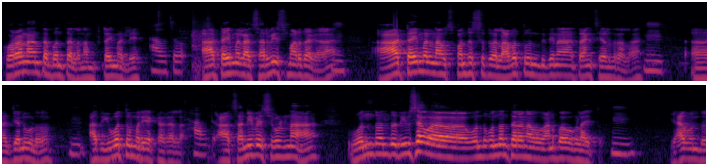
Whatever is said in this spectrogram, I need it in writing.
ಕೊರೋನಾ ಅಂತ ಬಂತಲ್ಲ ನಮ್ಮ ಟೈಮಲ್ಲಿ ಆ ಟೈಮಲ್ಲಿ ಆ ಸರ್ವಿಸ್ ಮಾಡಿದಾಗ ಆ ಟೈಮಲ್ಲಿ ನಾವು ಸ್ಪಂದಿಸಿದ್ವಲ್ಲ ಅವತ್ತೊಂದು ದಿನ ಥ್ಯಾಂಕ್ಸ್ ಹೇಳಿದ್ರಲ್ಲ ಜನಗಳು ಅದು ಇವತ್ತು ಮರೆಯೋಕ್ಕಾಗಲ್ಲ. ಆ ಸನ್ನಿವೇಶಗಳನ್ನ ಒಂದೊಂದು ದಿವಸ ಒಂದು ಒಂದೊಂದು ಥರ ನಾವು ಅನುಭವಗಳಾಯಿತು. ಹ್ಮ್. ಯಾವ ಒಂದು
